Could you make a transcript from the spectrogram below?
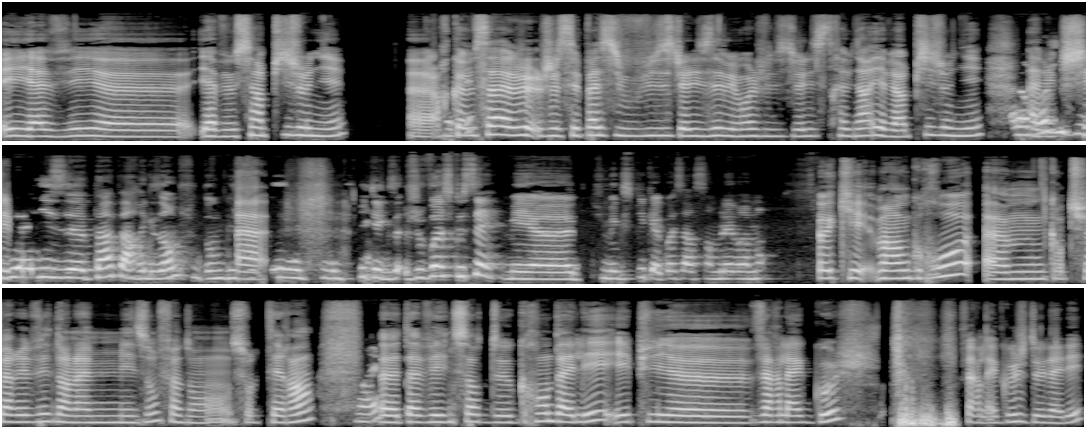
et il y avait, euh, il y avait aussi un pigeonnier. Euh, alors comme ça, je, je sais pas si vous visualisez, mais moi je visualise très bien. Il y avait un pigeonnier. Alors moi je visualise pas, par exemple, donc je, ah. je vois ce que c'est, mais tu m'expliques à quoi ça ressemblait vraiment. Ok, bah en gros, euh, quand tu arrivais dans la maison, enfin dans sur le terrain, ouais. euh, tu avais une sorte de grande allée et puis euh, vers la gauche, vers la gauche de l'allée,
